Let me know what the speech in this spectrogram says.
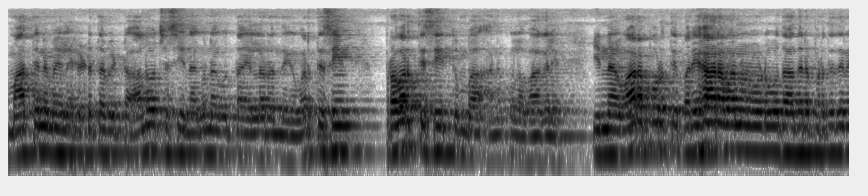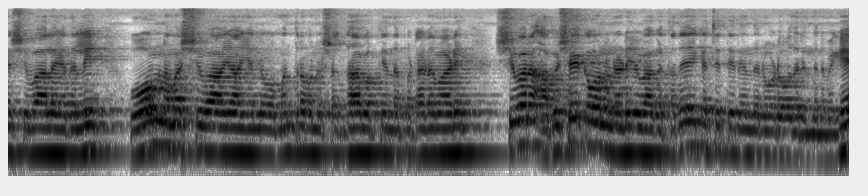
ಮಾತಿನ ಮೇಲೆ ಹಿಡಿತ ಬಿಟ್ಟು ಆಲೋಚಿಸಿ ನಗು ನಗುತ್ತಾ ಎಲ್ಲರೊಂದಿಗೆ ವರ್ತಿಸಿ, ಪ್ರವರ್ತಿಸಿ ತುಂಬ ಅನುಕೂಲವಾಗಲಿ. ಇನ್ನು ವಾರಪೂರ್ತಿ ಪರಿಹಾರವನ್ನು ನೋಡುವುದಾದರೆ ಪ್ರತಿದಿನ ಶಿವಾಲಯದಲ್ಲಿ ಓಂ ನಮಃ ಶಿವಾಯ ಎನ್ನುವ ಮಂತ್ರವನ್ನು ಶ್ರದ್ಧಾಭಕ್ತಿಯಿಂದ ಪಠಣ ಮಾಡಿ ಶಿವನ ಅಭಿಷೇಕವನ್ನು ನಡೆಯುವಾಗ ತದೇಕ ಚಿತ್ತದಿಂದ ನೋಡುವುದರಿಂದ ನಮಗೆ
